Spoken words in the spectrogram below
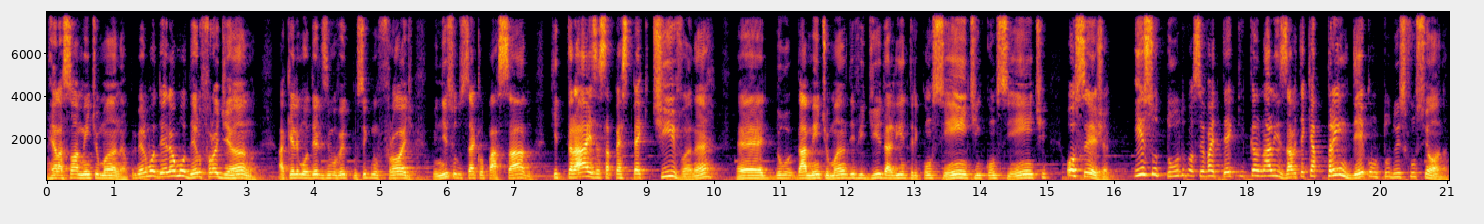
em relação à mente humana. O primeiro modelo é o modelo freudiano, aquele modelo desenvolvido por Sigmund Freud no início do século passado, que traz essa perspectiva né, é, do, da mente humana dividida ali entre consciente e inconsciente. Ou seja, isso tudo você vai ter que canalizar, vai ter que aprender como tudo isso funciona.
